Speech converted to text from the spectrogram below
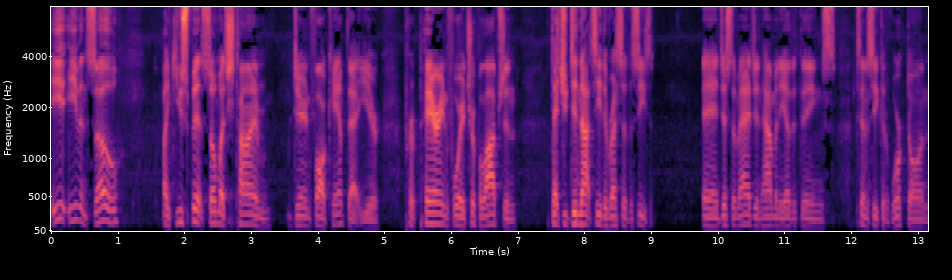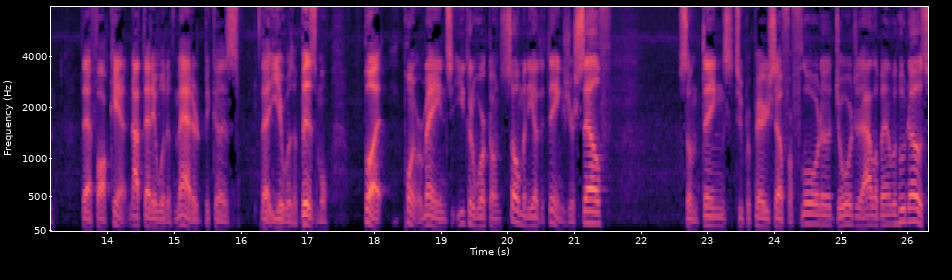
e- even so, like you spent so much time during fall camp that year preparing for a triple option that you did not see the rest of the season. And just imagine how many other things Tennessee could have worked on that fall camp. Not that it would have mattered because that year was abysmal, but point remains, you could have worked on so many other things yourself, some things to prepare yourself for Florida, Georgia, Alabama. Who knows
